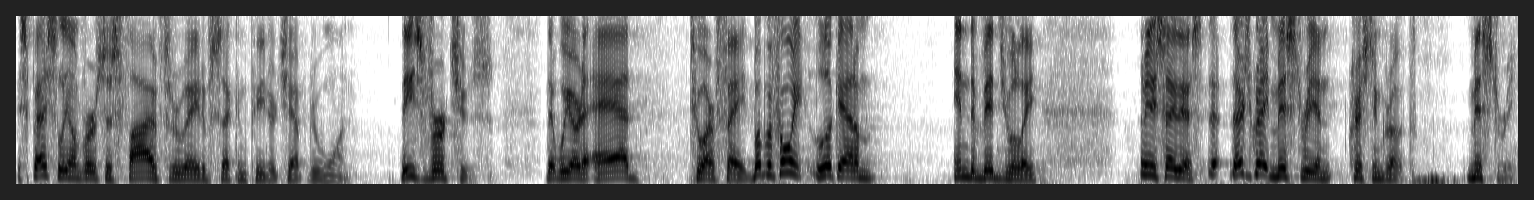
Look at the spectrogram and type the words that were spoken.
especially on verses 5 through 8 of 2 Peter chapter 1. These virtues that we are to add to our faith. But before we look at them individually, let me just say this there's great mystery in Christian growth. Mystery.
